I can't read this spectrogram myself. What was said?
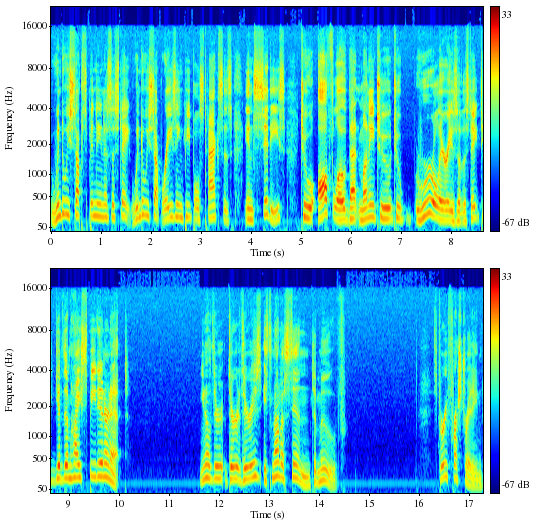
When do we stop spending as a state? When do we stop raising people's taxes in cities to offload that money to, to rural areas of the state to give them high speed internet? You know, there, there, there is, it's not a sin to move. It's very frustrating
